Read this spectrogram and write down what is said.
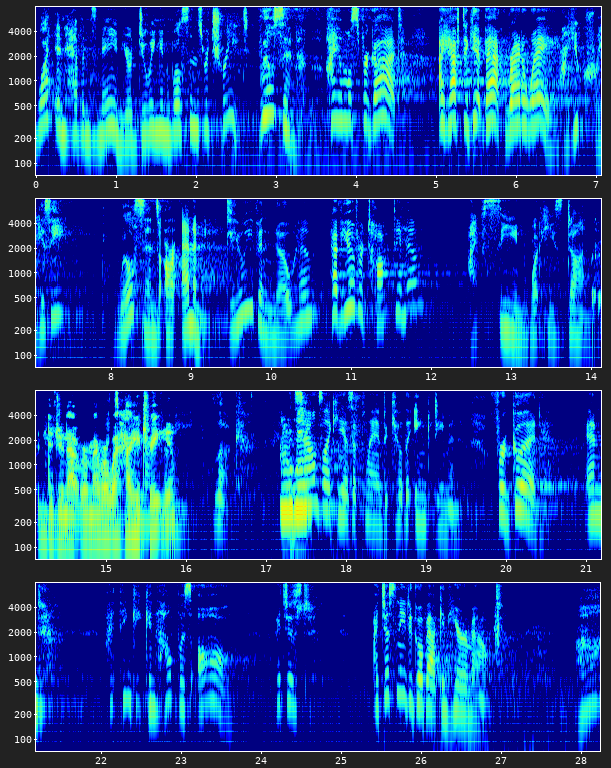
what in heaven's name you're doing in Wilson's retreat. Wilson, I almost forgot. I have to get back right away. Are you crazy? Wilson's our enemy. Do you even know him? Have you ever talked to him? I've seen what he's done. Did you not remember what how he Enough treat you? me. Look, Mhm. it sounds like he has a plan to kill the ink demon. For good. And I think he can help us all. I just. I just need to go back and hear him out. Well,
